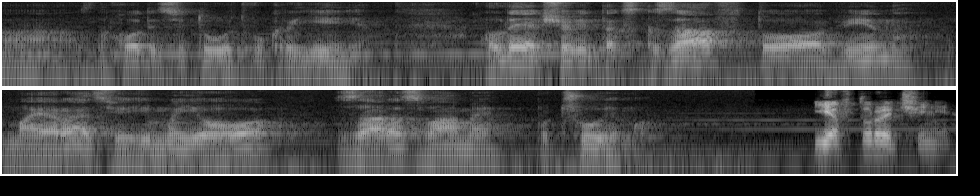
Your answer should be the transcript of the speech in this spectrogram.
а, знаходиться тут, в Україні. Але якщо він так сказав, то він має рацію, і ми його зараз з вами почуємо. Я в Туреччині.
